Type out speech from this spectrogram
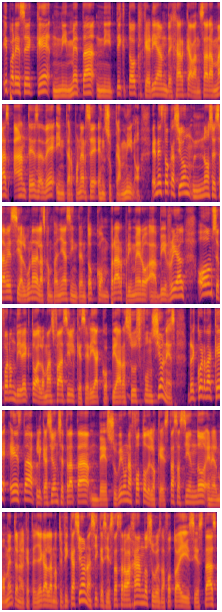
y parece que ni Meta ni TikTok querían dejar que avanzara más antes de interponer en su camino. En esta ocasión no se sabe si alguna de las compañías intentó comprar primero a Be Real o se fueron directo a lo más fácil que sería copiar sus funciones. Recuerda que esta aplicación se trata de subir una foto de lo que estás haciendo en el momento en el que te llega la notificación, así que si estás trabajando subes la foto ahí, si estás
